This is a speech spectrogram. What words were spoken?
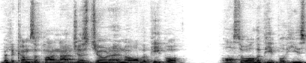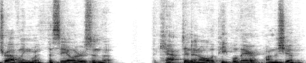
But it comes upon not just Jonah and all the people, also all the people he's traveling with, the sailors and the, the captain and all the people there on the ship.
